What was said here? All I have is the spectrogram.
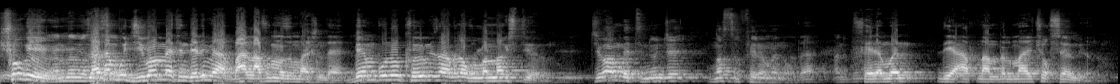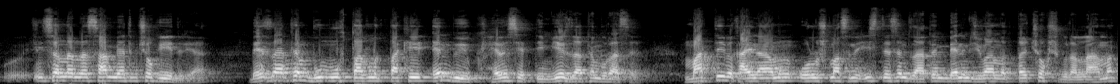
Çok iyi. Anlamadım Zaten bu Civan Metin dedim ya lafımızın başında. Ben bunu köyümüz adına kullanmak istiyorum. Civan Metin önce nasıl fenomen oldu? Hani bu- Fenomen diye adlandırılmayı çok sevmiyorum. İnsanlarla samimiyetim çok iyidir ya. Ben zaten bu muhtarlıktaki en büyük heves ettiğim yer zaten burası. Maddi bir kaynağımın oluşmasını istesem zaten benim civanlıkta çok şükür Allah'ıma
